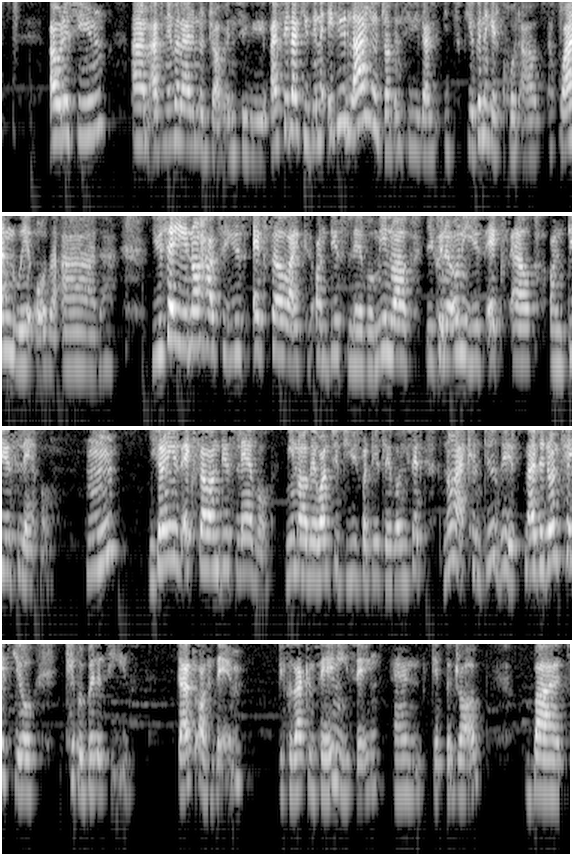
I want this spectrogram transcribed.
i would assume um i've never lied in a job interview. I feel like you're gonna if you lie in your job interview guys you're gonna get caught out one way or the other. You say you know how to use excel like on this level. Meanwhile you can only use excel on this level. Hmm? You can only use excel on this level. Meanwhile they wanted to use for this level. And you said no i can do this. Now if they don't taste your capabilities. That's on them because i can say anything and get the job. But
